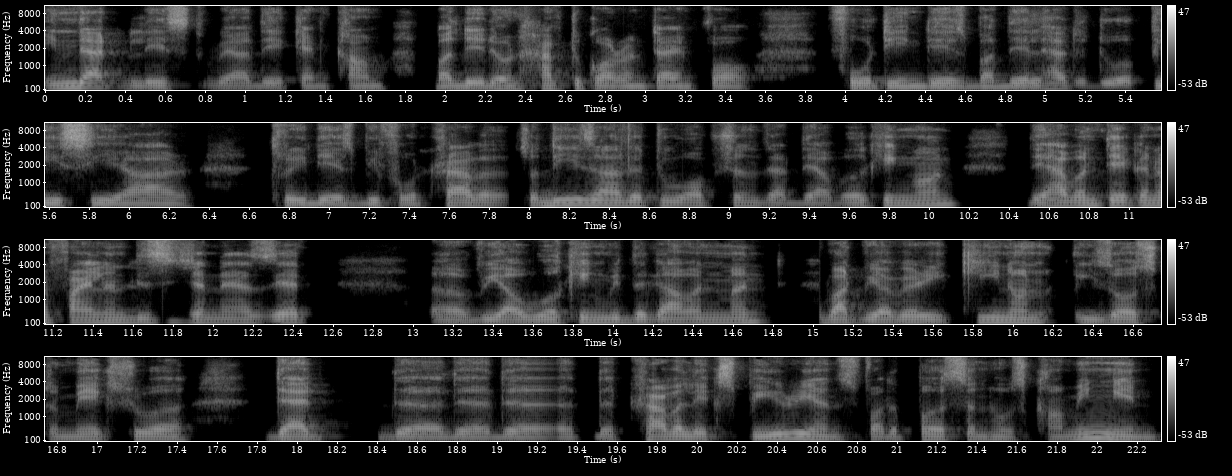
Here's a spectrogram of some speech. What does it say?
in that list where they can come, but they don't have to quarantine for 14 days, but they'll have to do a PCR three days before travel. So these are the two options that they are working on. They haven't taken a final decision as yet. Uh, we are working with the government. What we are very keen on is also to make sure that the, the the the travel experience for the person who's coming in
